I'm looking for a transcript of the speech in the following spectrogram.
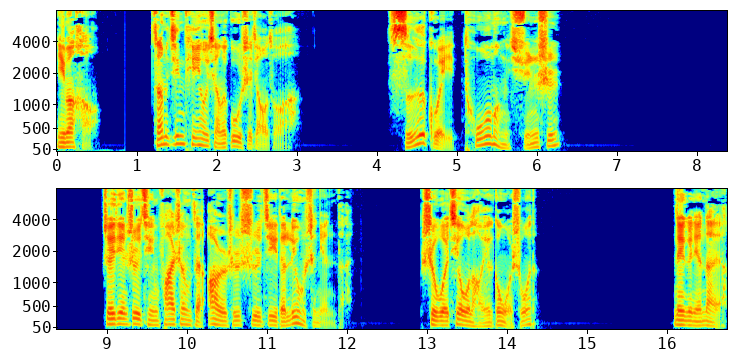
你们好，咱们今天要讲的故事叫做《死鬼托梦寻尸》。这件事情发生在二十世纪的六十年代，是我舅姥爷跟我说的。那个年代啊，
